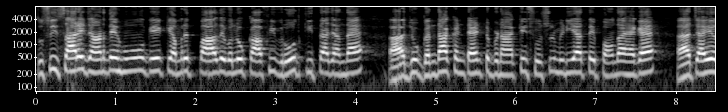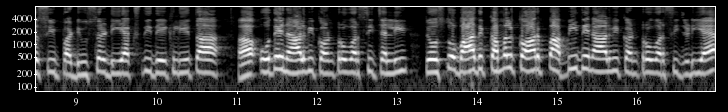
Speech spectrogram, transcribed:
ਤੁਸੀਂ ਸਾਰੇ ਜਾਣਦੇ ਹੋਵੋਗੇ ਕਿ ਅੰਮ੍ਰਿਤਪਾਲ ਦੇ ਵੱਲੋਂ ਕਾਫੀ ਵਿਰੋਧ ਕੀਤਾ ਜਾਂਦਾ ਹੈ। ਜੋ ਗੰਦਾ ਕੰਟੈਂਟ ਬਣਾ ਕੇ ਸੋਸ਼ਲ ਮੀਡੀਆ ਤੇ ਪਾਉਂਦਾ ਹੈਗਾ ਚਾਹੇ ਅਸੀਂ ਪ੍ਰੋਡਿਊਸਰ DX ਦੀ ਦੇਖ ਲਈਏ ਤਾਂ ਉਹਦੇ ਨਾਲ ਵੀ ਕੰਟਰੋਵਰਸੀ ਚੱਲੀ ਤੇ ਉਸ ਤੋਂ ਬਾਅਦ ਕਮਲ ਕੌਰ ਭਾਬੀ ਦੇ ਨਾਲ ਵੀ ਕੰਟਰੋਵਰਸੀ ਜਿਹੜੀ ਹੈ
